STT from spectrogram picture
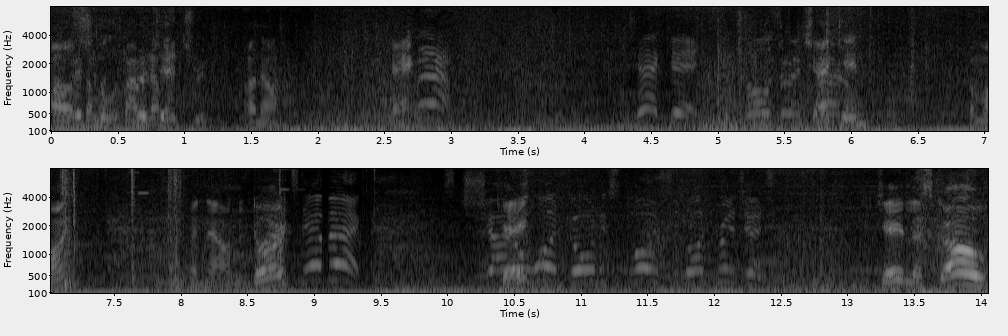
Oh, Visible someone's climbing up. entry. Oh, no. Okay. Check in. Controls are Check internal. in. Come on. Open down the door. Stand back. Shadow Okay. 1 going explosive on bridge entry. Okay, let's go.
